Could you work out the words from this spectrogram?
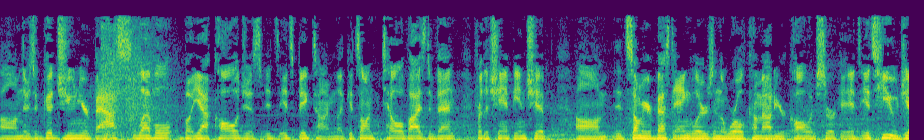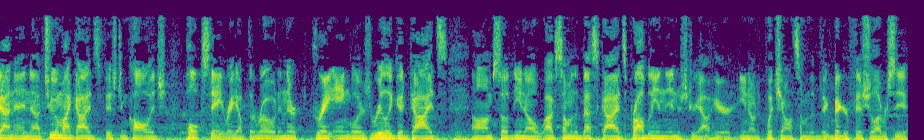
Um, there's a good junior bass level, but yeah, colleges it's, it's big time. Like it's on televised event for the championship. Um, it's some of your best anglers in the world come out of your college circuit. It's, it's huge, yeah. And, and uh, two of my guides fished in college, Polk State, right up the road, and they're great anglers, really good guides. Um, so you know, I have some of the best guides probably in the industry out here. You know, to put you on some of the big, bigger fish you'll ever see.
